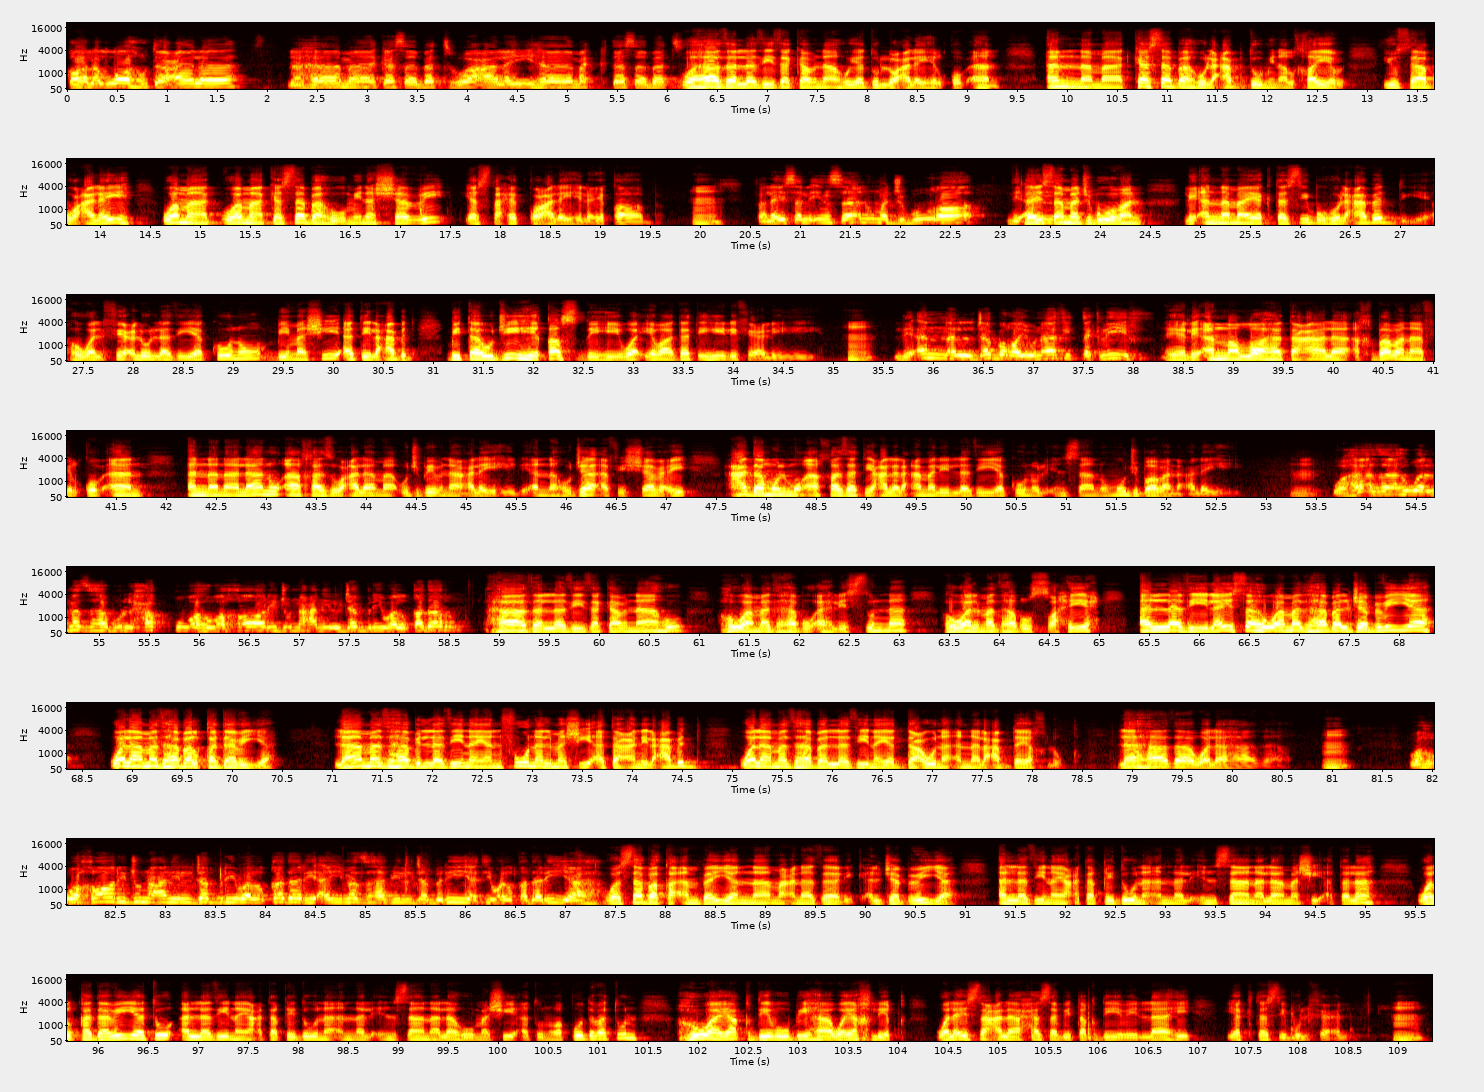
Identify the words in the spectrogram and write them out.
قال الله تعالى لها ما كسبت وعليها ما اكتسبت. وهذا الذي ذكرناه يدل عليه القرآن أن ما كسبه العبد من الخير يثاب عليه وما وما كسبه من الشر يستحق عليه العقاب. فليس الإنسان مجبورا لأن ليس مجبورا لأن ما يكتسبه العبد هو الفعل الذي يكون بمشيئة العبد بتوجيه قصده وإرادته لفعله. لأن الجبر ينافي التكليف. إيه، لأن الله تعالى أخبرنا في القرآن أننا لا نؤاخذ على ما أجبرنا عليه لأنه جاء في الشرع عدم المؤاخذة على العمل الذي يكون الإنسان مجبرا عليه. وهذا هو المذهب الحق وهو خارج عن الجبر والقدر. هذا الذي ذكرناه هو مذهب أهل السنة هو المذهب الصحيح الذي ليس هو مذهب الجبرية ولا مذهب القدرية. لا مذهب الذين ينفون المشيئة عن العبد ولا مذهب الذين يدعون أن العبد يخلق. لا هذا ولا هذا. م. وهو خارج عن الجبر والقدر أي مذهب الجبرية والقدرية. وسبق أن بينا معنى ذلك. الجبرية الذين يعتقدون أن الإنسان لا مشيئة له والقدرية الذين يعتقدون أن الإنسان له مشيئة وقدرة هو يقدر بها ويخلق وليس على حسب تقدير الله يكتسب الفعل. م.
